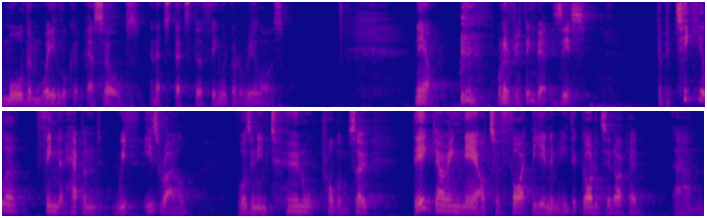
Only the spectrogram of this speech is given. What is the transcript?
more than we look at ourselves. And that's, that's the thing we've got to realise. Now, what I want to think about is this the particular thing that happened with Israel was an internal problem. So they're going now to fight the enemy that God had said, okay, um,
